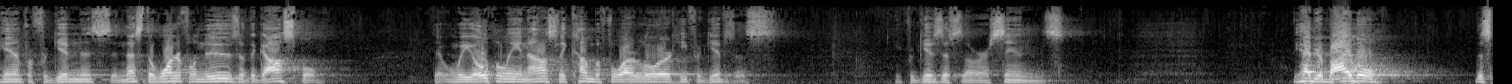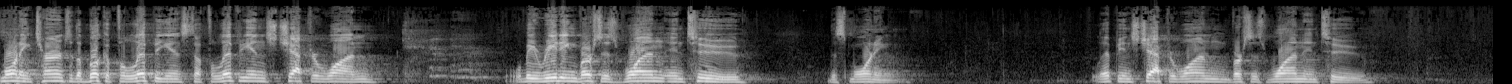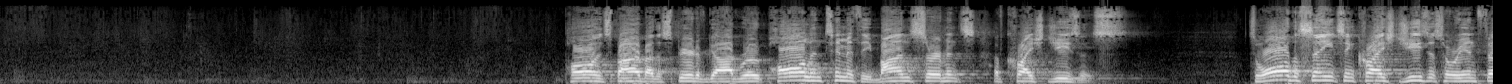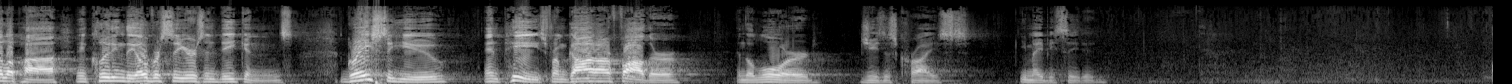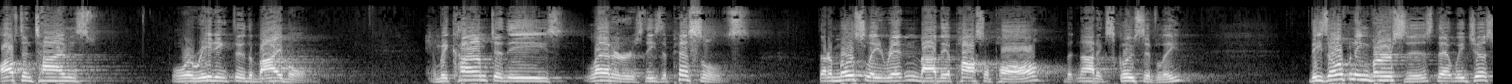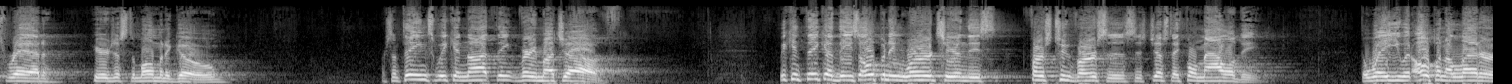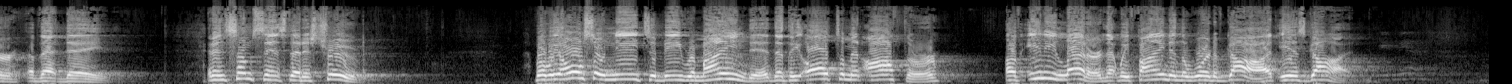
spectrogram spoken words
Him for forgiveness. And that's the wonderful news of the gospel that when we openly and honestly come before our Lord, He forgives us. He forgives us of our sins. You have your Bible this morning, turn to the book of Philippians, to Philippians chapter 1. We'll be reading verses 1 and 2 this morning. Philippians chapter 1, verses 1 and 2. Paul, inspired by the Spirit of God, wrote Paul and Timothy, bondservants of Christ Jesus. To all the saints in Christ Jesus who are in Philippi, including the overseers and deacons, grace to you and peace from God our Father and the Lord Jesus Christ. You may be seated. Oftentimes, when we're reading through the Bible and we come to these letters, these epistles, that are mostly written by the Apostle Paul, but not exclusively, these opening verses that we just read here just a moment ago are some things we cannot think very much of. We can think of these opening words here in these first two verses as just a formality, the way you would open a letter of that day. And in some sense, that is true. But we also need to be reminded that the ultimate author of any letter that we find in the Word of God is God.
